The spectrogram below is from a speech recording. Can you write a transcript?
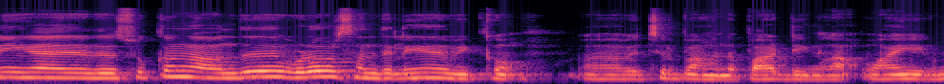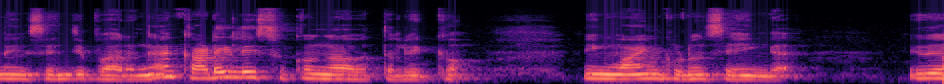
நீங்கள் இது சுக்கங்காய் வந்து உழவர் சந்தையிலையும் விற்கும். வச்சுருப்பாங்க அந்த பாட்டிங்களாம் வாங்கி கூட நீங்கள் செஞ்சு பாருங்கள் கடையிலே சுக்கங்காய் வத்தல் விற்கும். நீங்கள் வாங்கி கூட செய்யுங்க. இது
